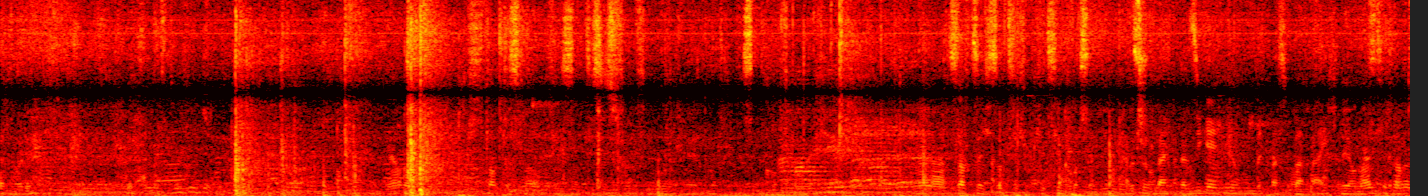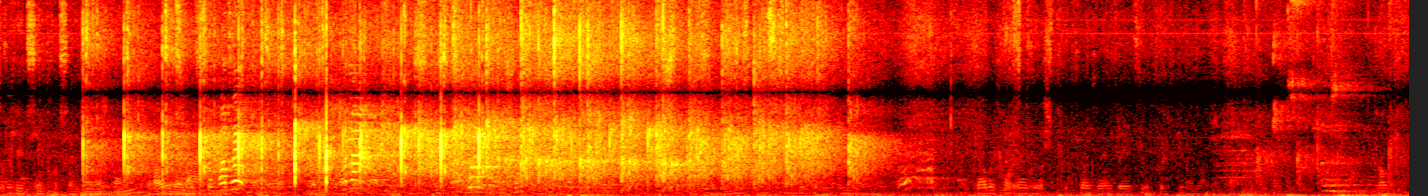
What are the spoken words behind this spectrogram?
dann heute. Ja, aber ich glaube, das war wie gesagt dieses 5 0 ist im Kopf durch. Ja, sagt sich, sagt sich, okay, 10% liegen wir du schon. vielleicht mit der Siegerehrung mit was überreichen? Leon meint sich gedacht, okay, 10% liegen Ich glaube, ich war eher so strikt, dass er jetzt nicht so Fehler macht. Glaube ich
